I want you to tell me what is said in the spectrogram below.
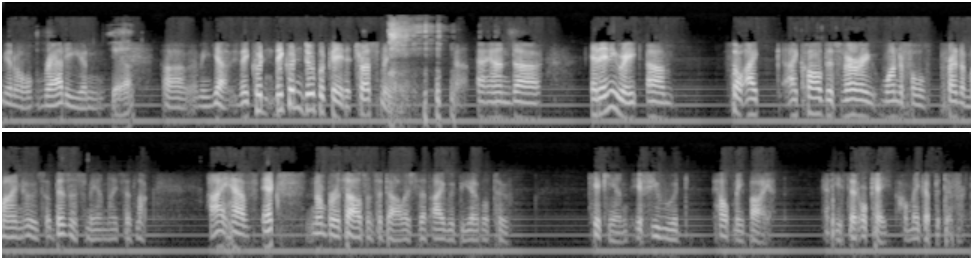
you know ratty and. Yeah. Uh, I mean, yeah, they couldn't they couldn't duplicate it. Trust me. Uh, and uh, at any rate, um, so I I called this very wonderful friend of mine who's a businessman. And I said, look, I have X number of thousands of dollars that I would be able to kick in if you would help me buy it. And he said, okay, I'll make up the difference.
